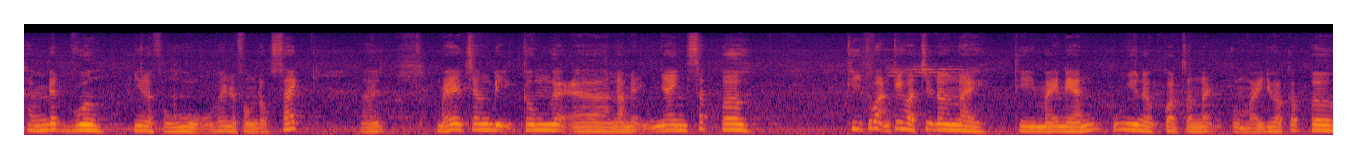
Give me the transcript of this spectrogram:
20 m vuông như là phòng ngủ hay là phòng đọc sách. Đấy. máy được trang bị công nghệ à, làm lạnh nhanh Supper khi các bạn kích hoạt chức năng này thì máy nén cũng như là quạt giảm lạnh của máy điều hòa Capper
